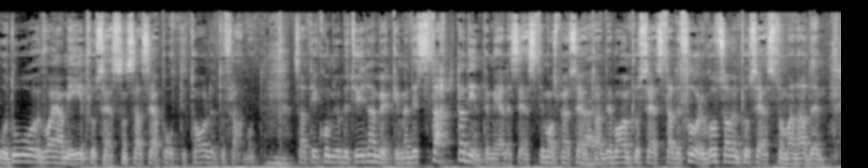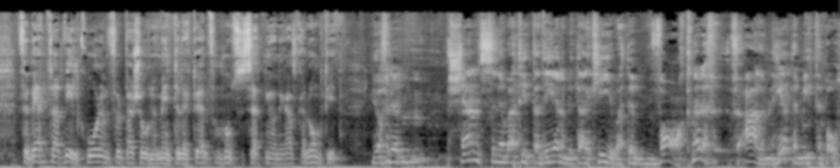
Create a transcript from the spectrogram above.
Och då var jag med i processen så att säga på 80-talet och framåt. Mm. Så att det kommer att betyda mycket. Men det startade inte med LSS, det måste man säga. Nej. Utan det var en process, det hade föregåtts av en process då man hade förbättrat villkoren för personer med intellektuell funktionsnedsättning under ganska lång tid. Ja, för det känns när jag bara tittade igenom ditt arkiv att det vaknade för allmänheten mitten på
